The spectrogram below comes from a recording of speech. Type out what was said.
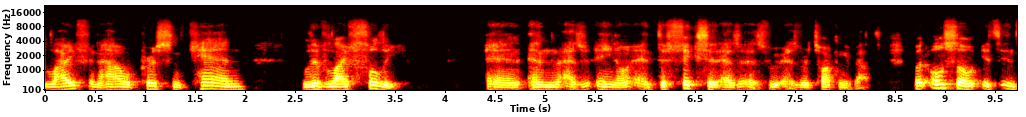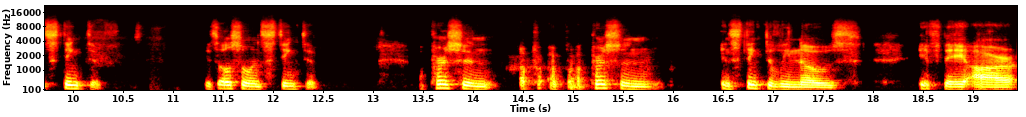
life and how a person can live life fully. and and as you know, and to fix it as as we as we're talking about. But also, it's instinctive. It's also instinctive. A person a, a, a person instinctively knows if they are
